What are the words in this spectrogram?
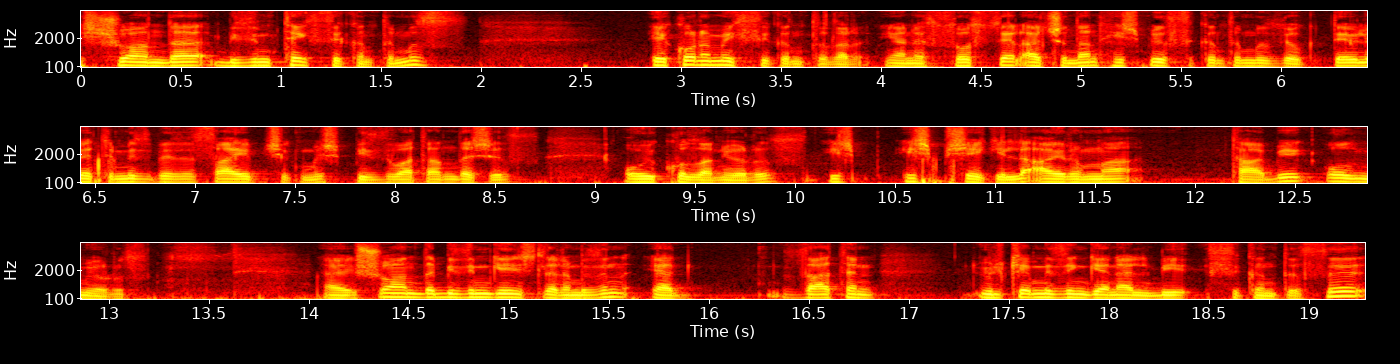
şu anda bizim tek sıkıntımız ekonomik sıkıntılar. Yani sosyal açıdan hiçbir sıkıntımız yok. Devletimiz bize sahip çıkmış. Biz vatandaşız. Oy kullanıyoruz. Hiç, hiçbir şekilde ayrıma tabi olmuyoruz. Yani şu anda bizim gençlerimizin ya zaten ülkemizin genel bir sıkıntısı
